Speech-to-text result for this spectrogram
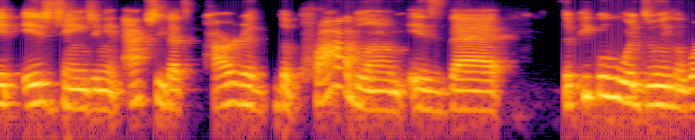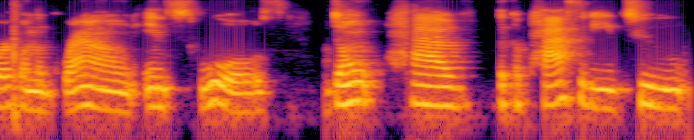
it is changing. And actually that's part of the problem is that the people who are doing the work on the ground in schools don't have the capacity to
